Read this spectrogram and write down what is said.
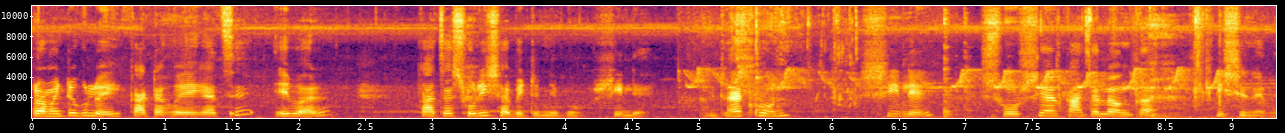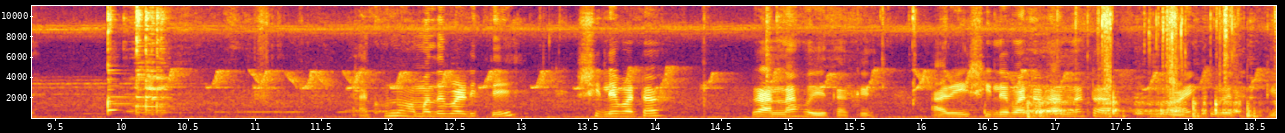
টমেটোগুলোই কাটা হয়ে গেছে। এবার কাঁচা সরিষা বেটে নেব শিলে। এখন শিলে সর্ষে আর কাঁচা লঙ্কা পিষে নেবে। এখনও আমাদের বাড়িতে শিলে বাটা রান্না হয়ে থাকে। আর এই শিলে বাটা রান্নাটা মাই করে থাকে।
